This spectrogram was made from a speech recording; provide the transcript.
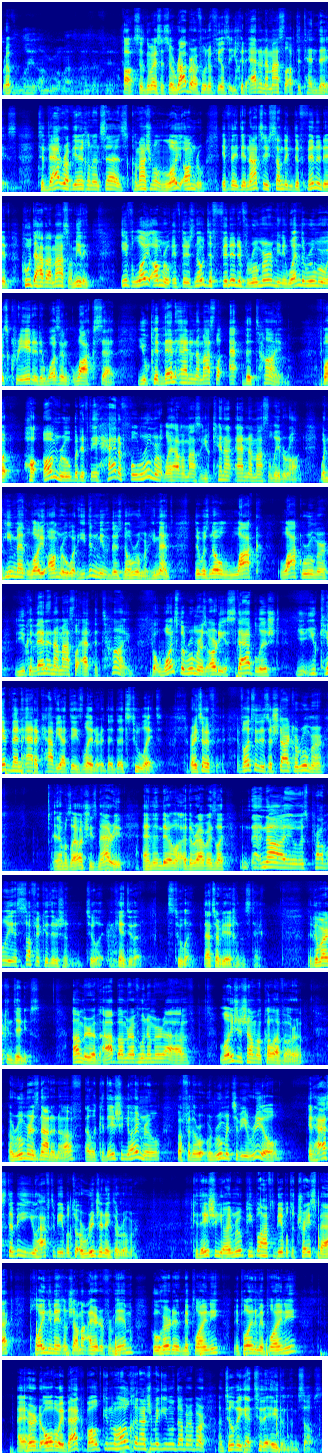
Rav, Loy amru amasla. How's that fit? Oh, so Gemara says, so Rabbi Rav Huna feels that you could add an amasla up to 10 days. To that, Rav Yochanan says, loy amru, if they did not say something definitive, who to have amasla, meaning, if loy amru, if there's no definitive rumor, meaning when the rumor was created, it wasn't lock set, you could then add an amasla at the time. But ha'amru, but if they had a full rumor, loy have a masla. You cannot add an amasla later on. When he meant loy amru, what he didn't mean that there's no rumor. He meant there was no lock lock rumor. You can then a masla at the time. But once the rumor is already established, you, you can't then add a caveat days later. That, that's too late. Right? So if if let's say there's a starker rumor, and everyone's like, "Oh, she's married," and then like, the rabbi's like, "No, it was probably a suffix condition." Too late. You can't do that. It's too late. That's Rav Yochanan's take. The Gemara continues. Amir of Ab Amir of Huna Merav Lo Yishashama Avora. A rumor is not enough. El Kadesha Yoimru, but for the rumor to be real, it has to be. You have to be able to originate the rumor. Kadesha Yoimru, people have to be able to trace back. Ploini Mechan Shama, I heard it from him. Who heard it? Miploini, Miploini, Miploini. I heard it all the way back. Until they get to the Edom themselves.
